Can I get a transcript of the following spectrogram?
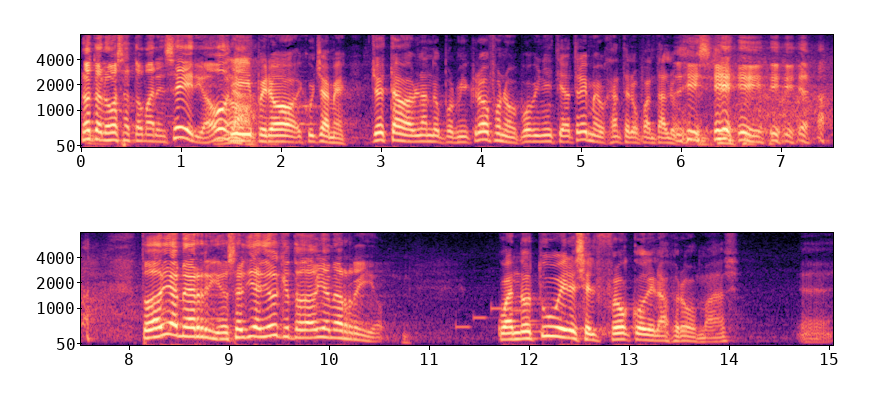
No te lo vas a tomar en serio ahora. Sí, pero escúchame, yo estaba hablando por micrófono, vos viniste atrás y me bajaste los pantalones. Sí, sí. Todavía me río, es el día de hoy que todavía me río. Cuando tú eres el foco de las bromas, eh,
